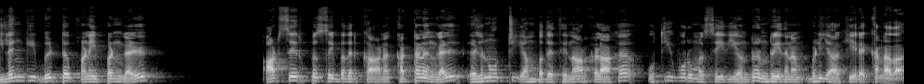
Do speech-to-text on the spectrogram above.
இலங்கை வீட்டு பணிப்பெண்கள் ஆட்சேர்ப்பு செய்வதற்கான கட்டணங்கள் எழுநூற்றி ஐம்பது தினார்களாக உத்தியபூர்வ செய்தி ஒன்று இன்றைய தினம் வெளியாகியிருக்கிறது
